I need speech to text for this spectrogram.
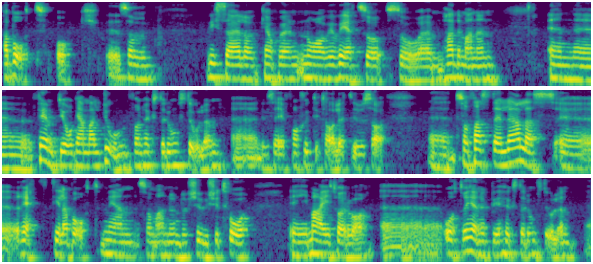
abort. Och eh, som vissa eller kanske några av er vet så, så eh, hade man en, en eh, 50 år gammal dom från Högsta domstolen, eh, det vill säga från 70-talet i USA, eh, som fastställde allas eh, rätt till abort men som man under 2022 i maj tror jag det var, eh, återigen uppe i högsta domstolen eh,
